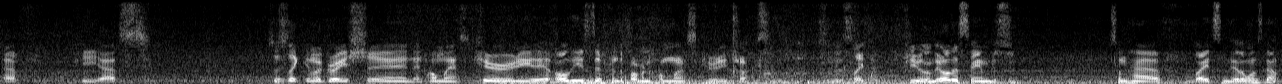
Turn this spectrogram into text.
FPS. So it's like immigration and homeland security, all these different Department of Homeland Security trucks. So there's like a few of them. They're all the same, just some have lights and the other ones don't.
